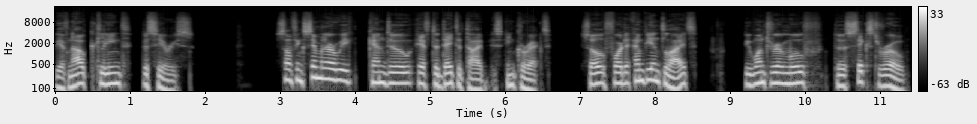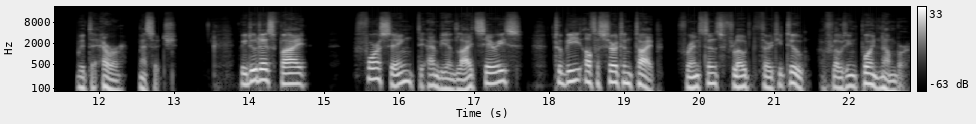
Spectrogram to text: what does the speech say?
We have now cleaned the series. Something similar we can do if the data type is incorrect. So for the ambient light, we want to remove the sixth row with the error message. We do this by forcing the ambient light series to be of a certain type, for instance float 32, a floating point number.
